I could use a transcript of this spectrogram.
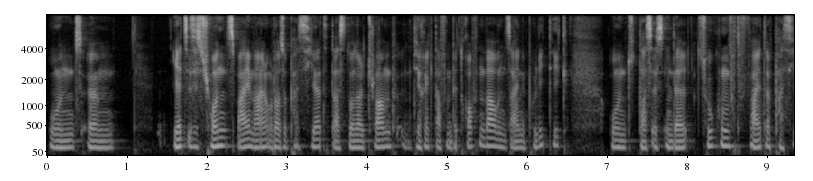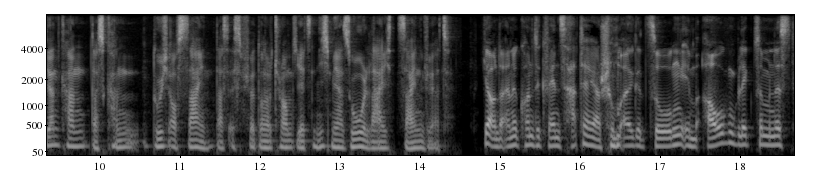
und ähm, Jetzt ist es schon zweimal oder so passiert, dass Donald Trump direkt davon betroffen war und seine Politik. Und dass es in der Zukunft weiter passieren kann, das kann durchaus sein, dass es für Donald Trump jetzt nicht mehr so leicht sein wird. Ja, und eine Konsequenz hat er ja schon mal gezogen. Im Augenblick zumindest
